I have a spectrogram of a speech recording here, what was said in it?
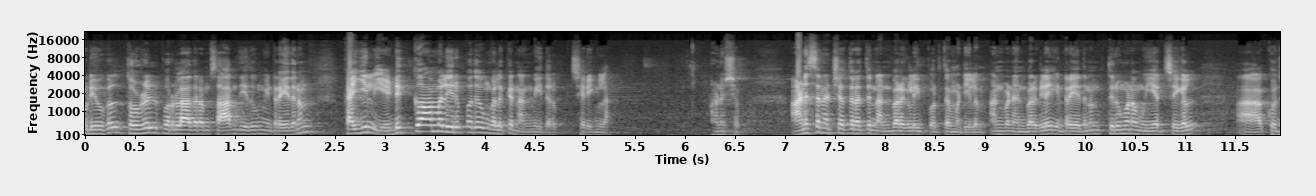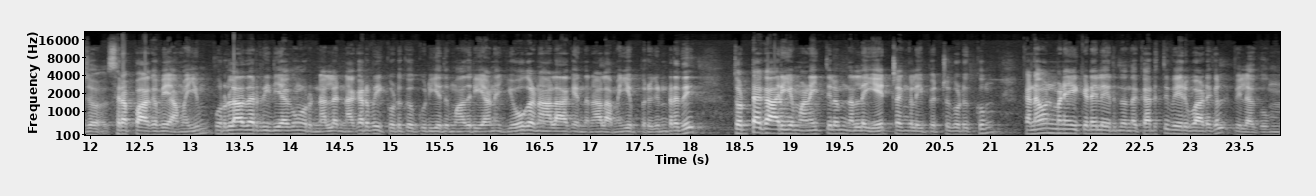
முடிவுகள் தொழில் பொருளாதாரம் சார்ந்து எதுவும் இன்றைய தினம் கையில் எடுக்காமல் இருப்பது உங்களுக்கு நன்மை தரும். சரிங்களா? அனுஷம். அனுச நட்சத்திரத்தின் நண்பர்களை பொறுத்த மட்டிலும் அன்பு நண்பர்களே இன்றைய தினம் திருமண முயற்சிகள் கொஞ்சம் சிறப்பாகவே அமையும். பொருளாதார ரீதியாகவும் ஒரு நல்ல நகர்வை கொடுக்கக்கூடியது மாதிரியான யோக நாளாக இந்த நாள் அமையப்பெறுகின்றது. தொட்ட காரியம் அனைத்திலும் நல்ல ஏற்றங்களை பெற்றுக் கொடுக்கும். கணவன் மனைவிக்கிடையில் இருந்த அந்த கருத்து வேறுபாடுகள் விலகும்.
